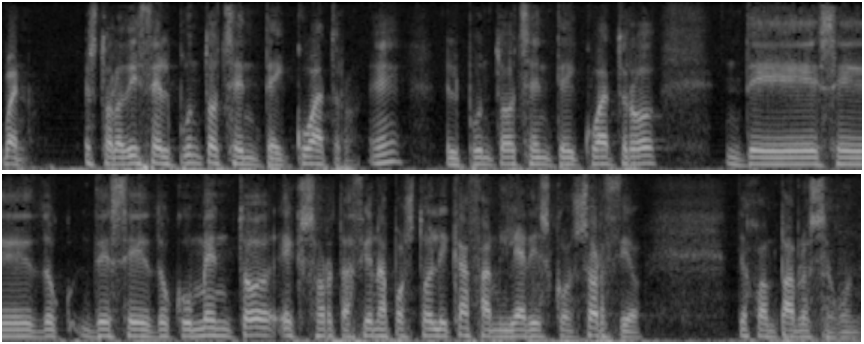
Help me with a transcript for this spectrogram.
Bueno, esto lo dice el punto 84, ¿eh? el punto 84 de ese, de ese documento, Exhortación Apostólica Familiares Consorcio, de Juan Pablo II.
